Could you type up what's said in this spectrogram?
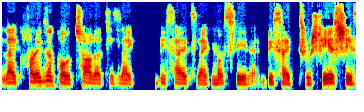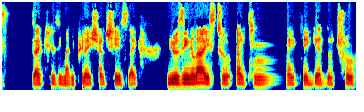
like for example charlotte is like besides like mostly besides who she is she's like using manipulation. She's like using lies to ultimately get the truth.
